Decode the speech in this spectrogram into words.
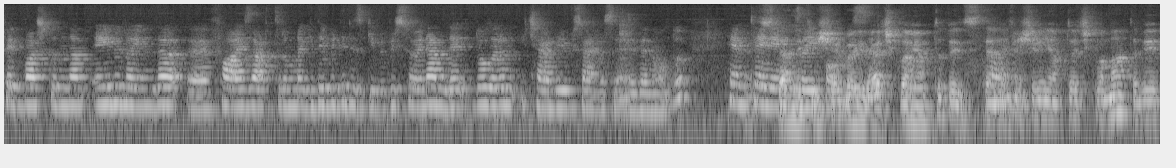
Fed Başkanı'ndan Eylül ayında e, faiz arttırımına gidebiliriz gibi bir söylem de doların içeride yükselmesine neden oldu. Hem TL'nin Stanley zayıf Fischer böyle bir olması. açıklama yaptı ve Stanley Aynen. Fischer'in yaptığı açıklama tabii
